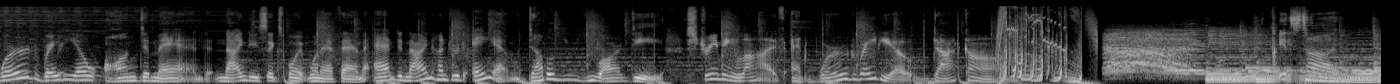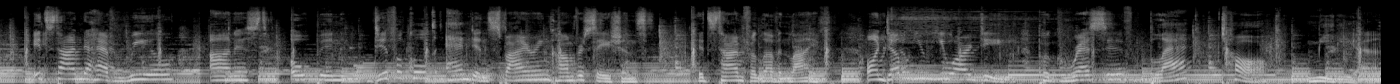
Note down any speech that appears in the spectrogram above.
Word Radio on Demand, 96.1 FM and 900 AM WURD. Streaming live at wordradio.com. It's time. It's time to have real, honest, open, difficult, and inspiring conversations. It's time for Love and Life on WURD, Progressive Black Talk Media.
